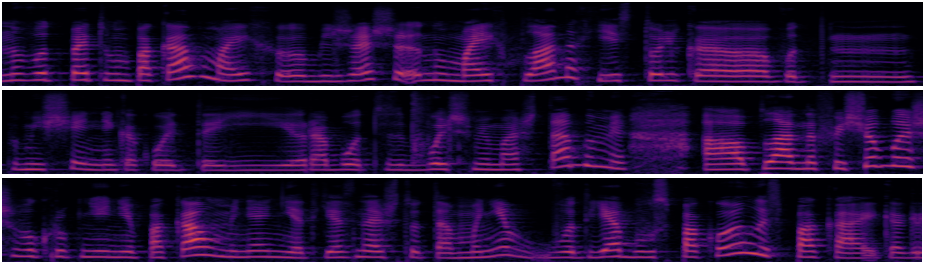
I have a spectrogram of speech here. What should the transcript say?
Ну вот поэтому пока в моих э, ближайших, ну, в моих планах есть только вот помещение какое-то и работа с большими масштабами, а планов еще большего укрупнения пока у меня нет. Я знаю, что там мне, вот я бы успокоилась пока, и когда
